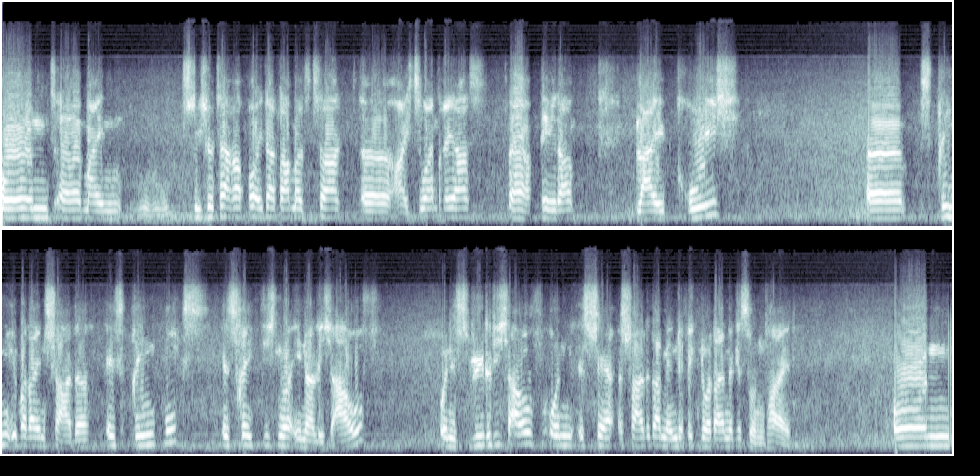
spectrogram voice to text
Und äh, mein Psychotherapeut hat damals gesagt, äh, ah, ich zu Andreas, äh, Peter, bleib ruhig, äh, spring über deinen Schaden. Es bringt nichts, es regt dich nur innerlich auf und es wühlt dich auf und es scha- schadet am Endeffekt nur deiner Gesundheit. Und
